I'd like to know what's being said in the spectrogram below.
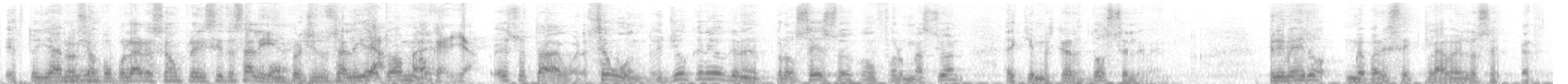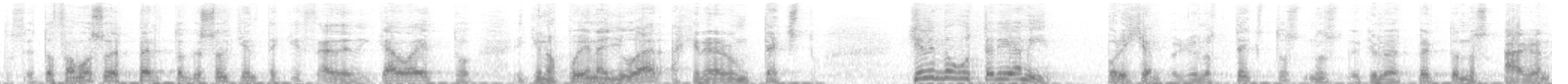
esto ya... La aprobación popular o sea un plebiscito de salida. Un plebiscito de salida de todas maneras. ya. Eso está de acuerdo. Segundo, yo creo que en el proceso de conformación hay que mezclar dos elementos. Primero, me parece clave los expertos. Estos famosos expertos que son gente que se ha dedicado a esto y que nos pueden ayudar a generar un texto. ¿Qué les me gustaría a mí? Por ejemplo, que los textos, que los expertos nos hagan,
